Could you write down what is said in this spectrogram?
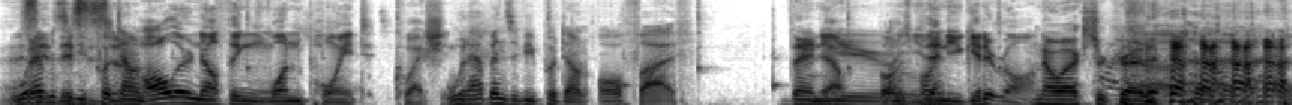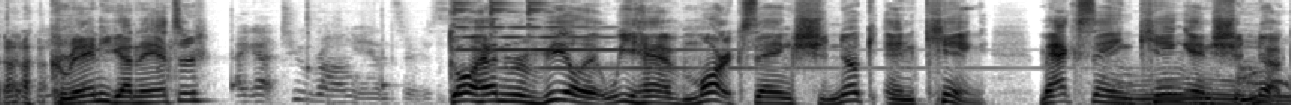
What This- happens if this you put down- all or nothing one point question? What happens if you put down all five? then No. you. Bonus You- point? Then you get it wrong. No extra credit. Corinne, you got an answer? I got two wrong answers. Go ahead and reveal it. We have Mark saying Chinook and King. Max saying King and Chinook.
